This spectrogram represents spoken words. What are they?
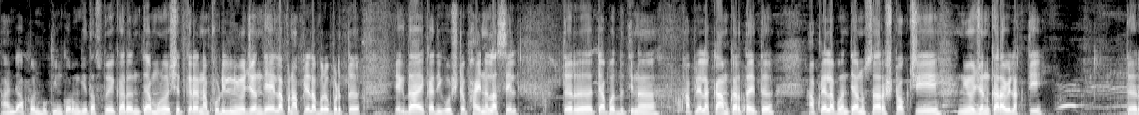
आणि आपण बुकिंग करून घेत असतो आहे कारण त्यामुळं शेतकऱ्यांना पुढील नियोजन द्यायला पण आपल्याला बरं पडतं. एकदा एखादी गोष्ट फायनल असेल तर त्या पद्धतीनं आपल्याला काम करता येतं. आपल्याला पण त्यानुसार स्टॉकची नियोजन करावी लागते. तर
